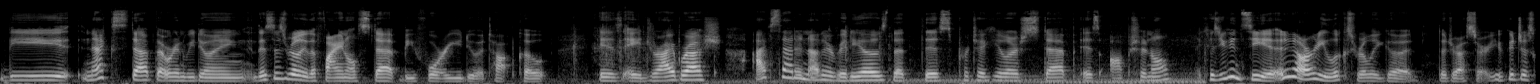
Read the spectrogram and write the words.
The next step that we're going to be doing, this is really the final step before you do a top coat, is a dry brush. I've said in other videos that this particular step is optional because you can see it, it already looks really good, the dresser. You could just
